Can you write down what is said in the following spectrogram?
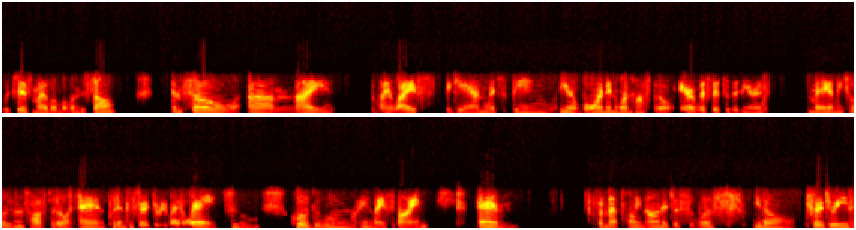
which is myelomeningocele And so um, my my life began with being, you know, born in one hospital, airlifted to the nearest Miami Children's Hospital, and put into surgery right away to close the wound in my spine. And from that point on, it just was, you know, surgeries,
